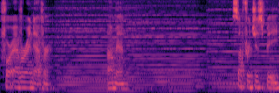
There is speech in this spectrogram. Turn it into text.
forever and ever. Amen. Suffrages B.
